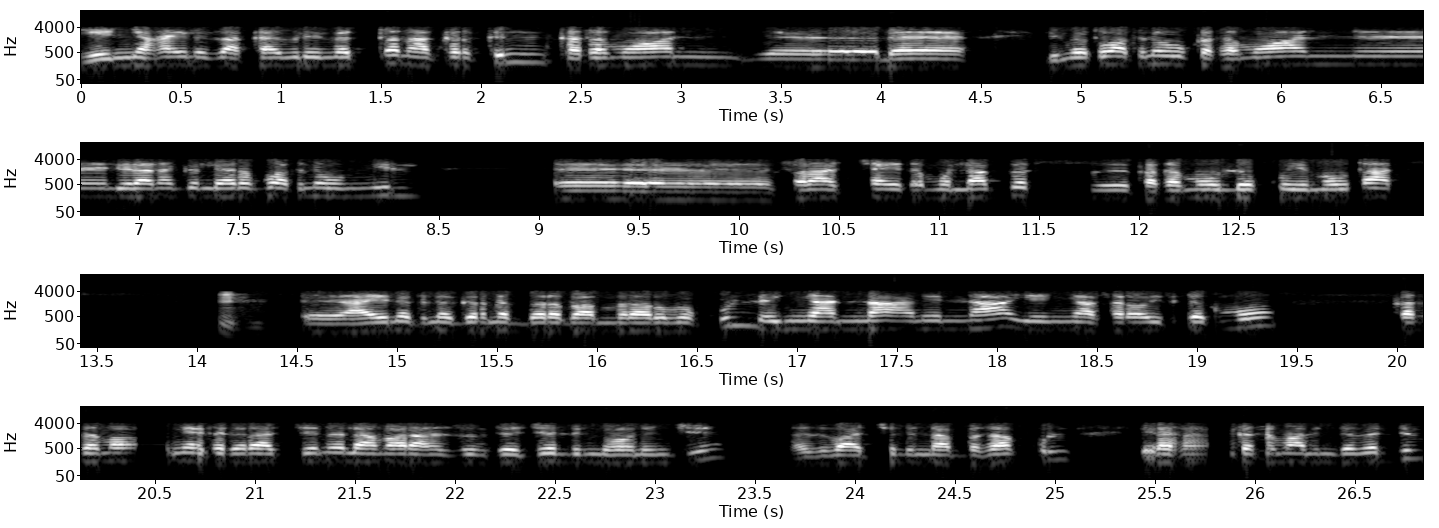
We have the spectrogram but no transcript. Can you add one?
የእኛ ኃይል እዛ አካባቢ ላይ መጠናከር ግን ከተማዋን ሊመቷት ነው፣ ከተማዋን ሌላ ነገር ሊያደርጓት ነው የሚል ፍራቻ የተሞላበት ከተማውን ለቆ የመውጣት አይነት ነገር ነበረ በአመራሩ በኩል። እኛና እኔና የእኛ ሰራዊት ደግሞ ከተማኛ የተደራጀነ ለአማራ ሕዝብ ደጀን ልንሆን እንጂ ሕዝባችን ልናጎሳቁል የራሳችን ከተማ ልንደበድብ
